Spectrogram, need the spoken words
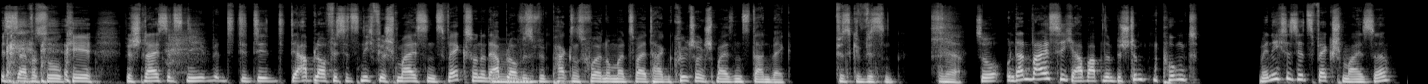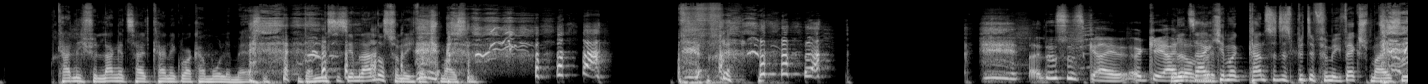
ist es einfach so, okay, wir schmeißen jetzt nie, der Ablauf ist jetzt nicht, wir schmeißen es weg, sondern der Ablauf Mhm. ist, wir packen es vorher nochmal zwei Tage in den Kühlschrank, schmeißen es dann weg. Fürs Gewissen. Ja. So, und dann weiß ich aber ab einem bestimmten Punkt, wenn ich das jetzt wegschmeiße, kann ich für lange Zeit keine Guacamole mehr essen. Und dann muss es jemand anderes für mich wegschmeißen. Das ist geil. Okay, I Und dann sage ich immer, kannst du das bitte für mich wegschmeißen?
